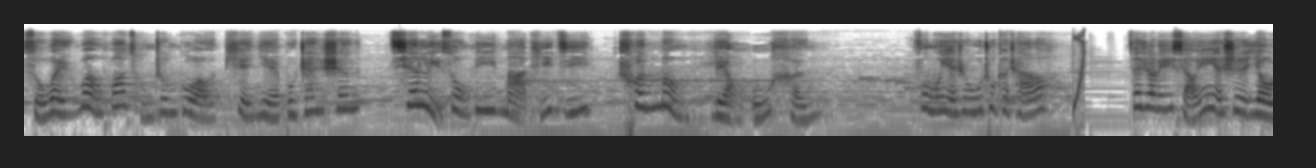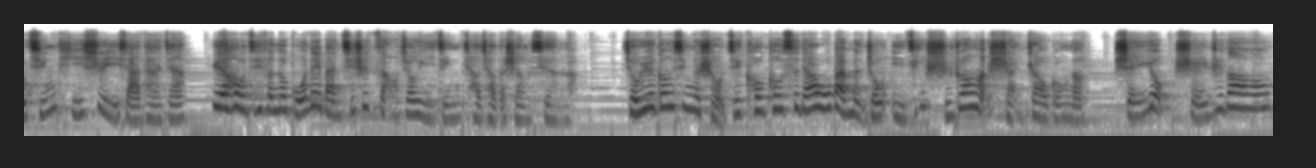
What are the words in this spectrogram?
所谓万花丛中过，片叶不沾身；千里送逼马蹄疾，春梦了无痕。父母也是无处可查喽。在这里，小英也是友情提示一下大家。月后即焚的国内版其实早就已经悄悄的上线了。九月更新的手机 COCO 四点五版本中已经实装了闪照功能，谁用谁知道哦。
